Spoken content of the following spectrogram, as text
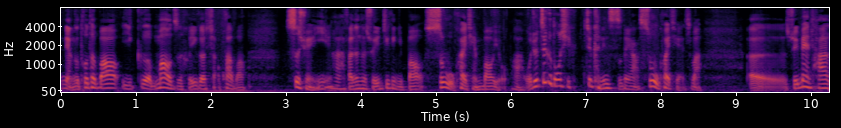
两个托特包、一个帽子和一个小挎包，四选一哈，反正随机给你包，十五块钱包邮啊。我觉得这个东西这肯定值的呀，十五块钱是吧？呃，随便他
